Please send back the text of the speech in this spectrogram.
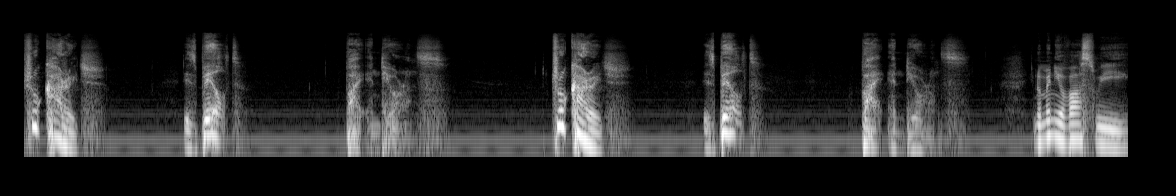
true courage is built by endurance. True courage is built by endurance. You know, many of us, we,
